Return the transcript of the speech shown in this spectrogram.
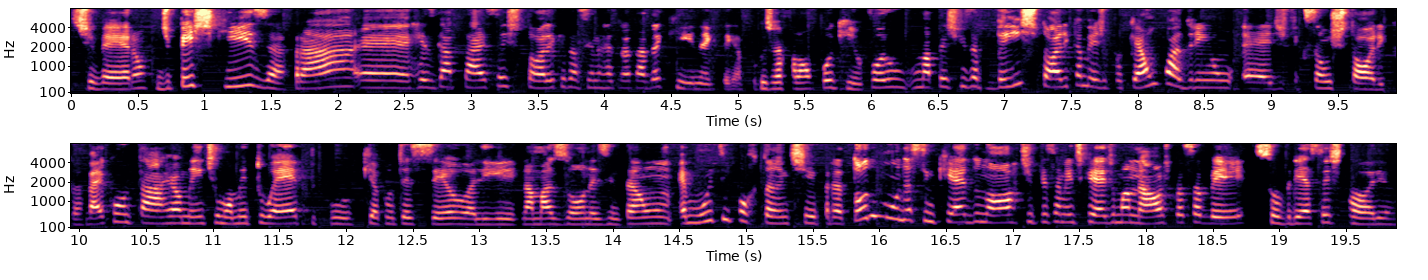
tiveram de pesquisa para é, resgatar essa história que está sendo retratada aqui, né? Que daqui a pouco a gente vai falar um pouquinho. Foi uma pesquisa bem histórica mesmo, porque é um quadrinho é, de ficção histórica. Vai contar realmente um momento épico que aconteceu ali na Amazonas. Então, é muito importante para todo mundo, assim, que é do norte, principalmente que é de Manaus, para saber sobre essa história.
